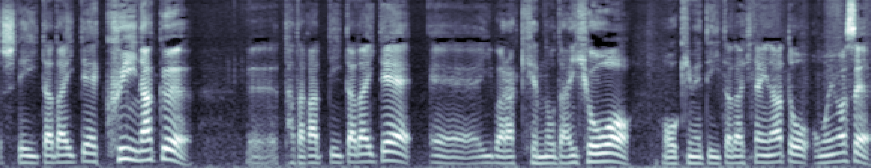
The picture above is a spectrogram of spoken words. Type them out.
していただいて、悔いなく、えー、戦っていただいて、えー、茨城県の代表を決めていただきたいなと思います。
